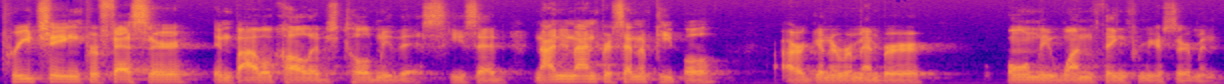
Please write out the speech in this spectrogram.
preaching professor in Bible college told me this. He said, 99% of people are going to remember only one thing from your sermon.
